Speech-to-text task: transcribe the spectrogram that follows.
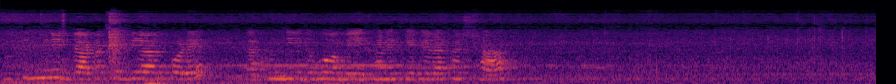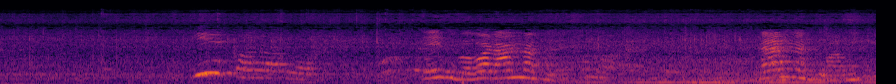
দু তিন মিনিট ডাটাটা দেওয়ার পরে এখন দিয়ে দেবো আমি এখানে কেটে রাখা শাক। এই বাবা রান্না করে। রান্না করে। আমি কি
